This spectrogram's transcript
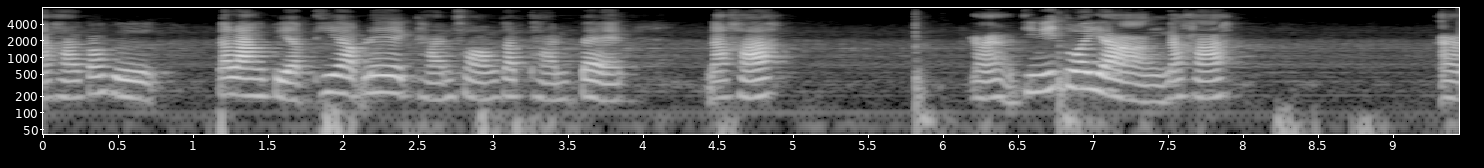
นะคะ ก็คือตารางเปรียบเทียบเลขฐาน 2 กับฐาน 8 นะคะอ่าทีนี้ตัวอย่างนะคะอ่า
